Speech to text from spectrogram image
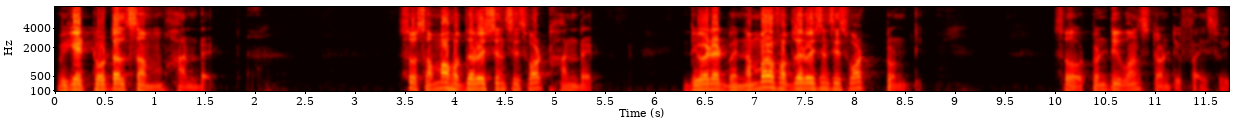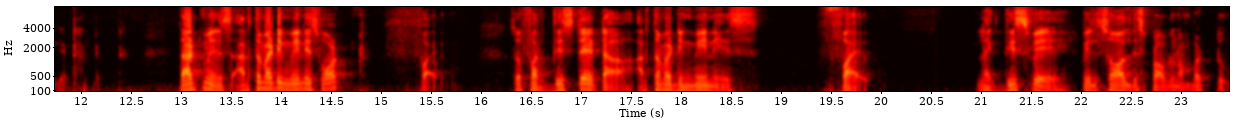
we get total sum 100. So sum of observations is what? 100. Divided by number of observations is what? 20. So 20 ones, 25, so we get 100. That means arithmetic mean is what? 5. So for this data, arithmetic mean is 5. Like this way, we'll solve this problem number 2.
